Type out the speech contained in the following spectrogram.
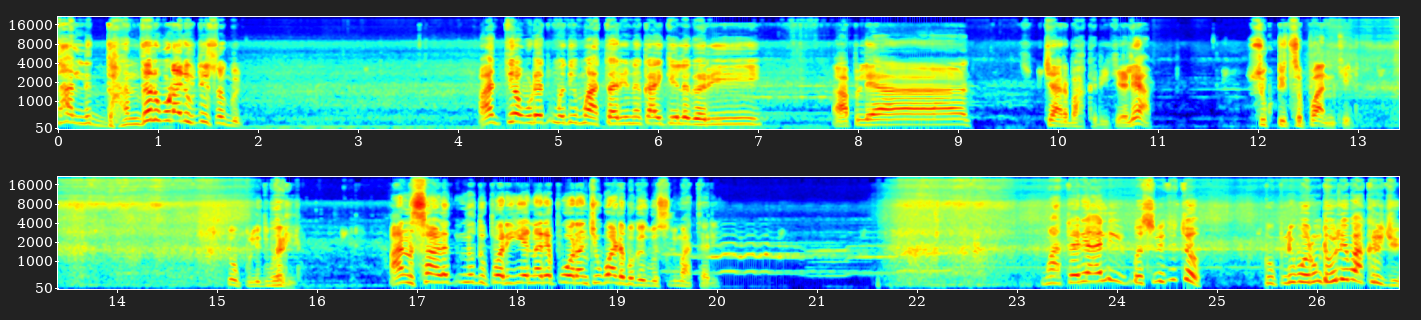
चालली धांदल उडाली होती सगळी. आणि तेवढ्यात मध्ये म्हातारीनं काय केलं घरी? आपल्या चार भाकरी केल्या. सुकटीचं पान केलं. टोपलीत भरलं. आणि साळतनं दुपारी येणाऱ्या पोरांची वाट बघत बसली म्हातारी. म्हातारी आली बसली तिथं. टोपली भरून ठेवली भाकरीची.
